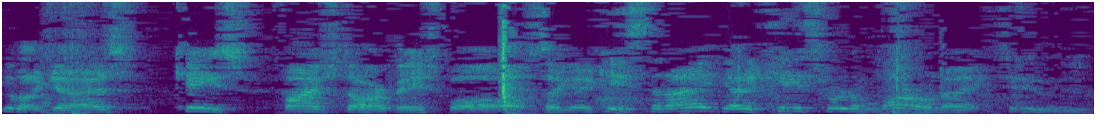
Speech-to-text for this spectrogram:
Good luck, guys. Case, five star baseball. So I got a case tonight, got a case for tomorrow night, too.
